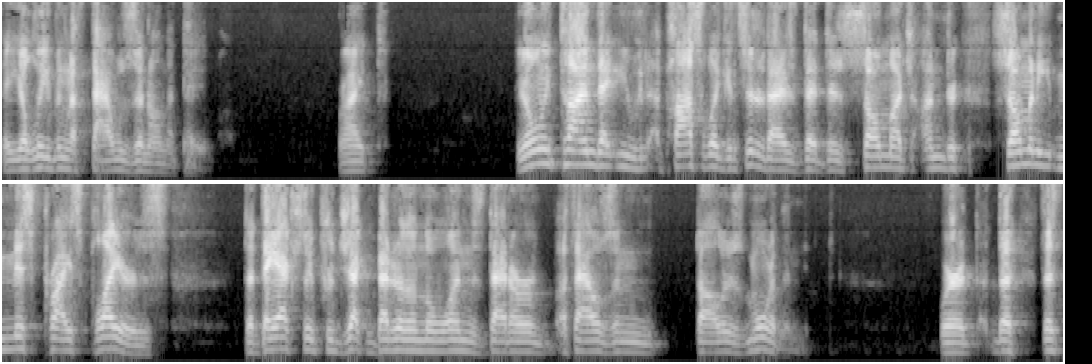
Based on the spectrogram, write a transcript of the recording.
that you're leaving a thousand on the table, right? The only time that you would possibly consider that is that there's so much under so many mispriced players that they actually project better than the ones that are a thousand dollars more than you. Where the, the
